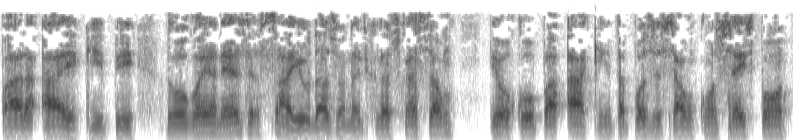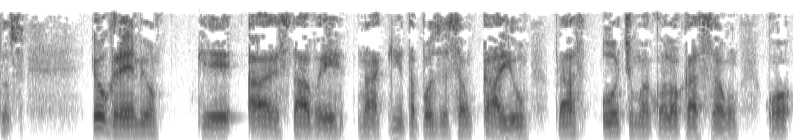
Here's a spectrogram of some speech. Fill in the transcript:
para a equipe do Goianésia, saiu da zona de classificação e ocupa a quinta posição com seis pontos. E o Grêmio, que ah, estava aí na quinta posição, caiu para a última colocação com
